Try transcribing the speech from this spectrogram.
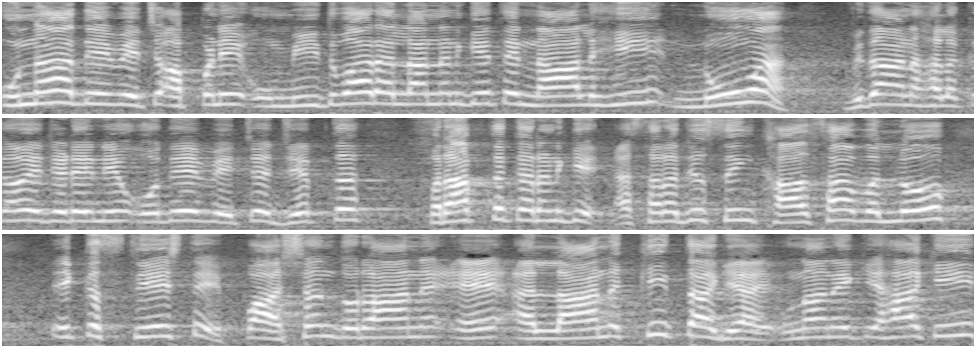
ਉਹਨਾਂ ਦੇ ਵਿੱਚ ਆਪਣੇ ਉਮੀਦਵਾਰ ਐਲਾਨਣਗੇ ਤੇ ਨਾਲ ਹੀ ਨੌਵਾਂ ਵਿਧਾਨ ਹਲਕਾ ਜਿਹੜੇ ਨੇ, ਉਹਦੇ ਵਿੱਚ ਜਿੱਤ ਪ੍ਰਾਪਤ ਕਰਨਗੇ। ਸਰਜੀਤ ਸਿੰਘ ਖਾਲਸਾ ਵੱਲੋਂ ਇੱਕ ਸਟੇਜ ਤੇ ਭਾਸ਼ਣ ਦੌਰਾਨ ਇਹ ਐਲਾਨ ਕੀਤਾ ਗਿਆ ਹੈ। ਉਹਨਾਂ ਨੇ ਕਿਹਾ ਕਿ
